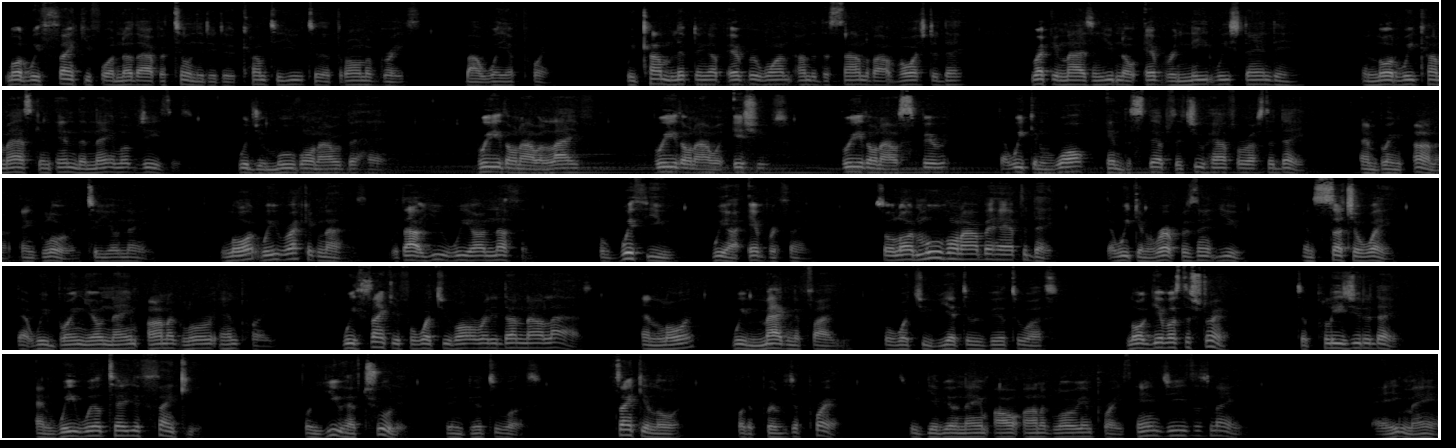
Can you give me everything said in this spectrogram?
Lord, we thank you for another opportunity to come to you to the throne of grace by way of prayer. We come lifting up everyone under the sound of our voice today, recognizing you know every need we stand in. And Lord, we come asking in the name of Jesus, would you move on our behalf? Breathe on our life, breathe on our issues, breathe on our spirit, that we can walk in the steps that you have for us today and bring honor and glory to your name. Lord, we recognize without you we are nothing, but with you we are everything. So, Lord, move on our behalf today that we can represent you in such a way that we bring your name honor, glory, and praise. We thank you for what you've already done in our lives. And Lord, we magnify you for what you've yet to reveal to us. Lord, give us the strength to please you today. And we will tell you thank you, for you have truly been good to us. Thank you, Lord, for the privilege of prayer. we give your name all honor, glory, and praise. In Jesus' name, amen.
